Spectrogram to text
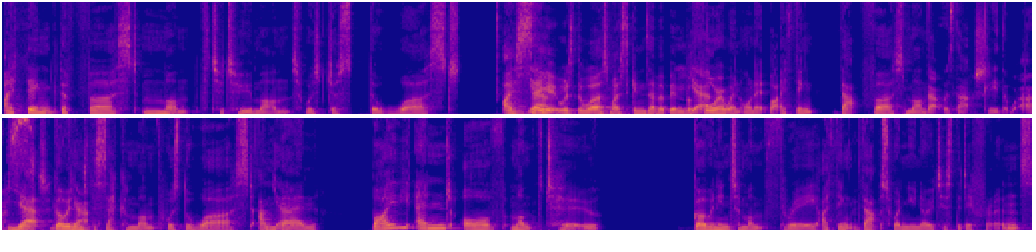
I think the first month to two months was just the worst. I say yeah. it was the worst my skin's ever been before yeah. I went on it, but I think that first month. That was actually the worst. Yeah, going yeah. into the second month was the worst. And then by the end of month two, going into month three, I think that's when you notice the difference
